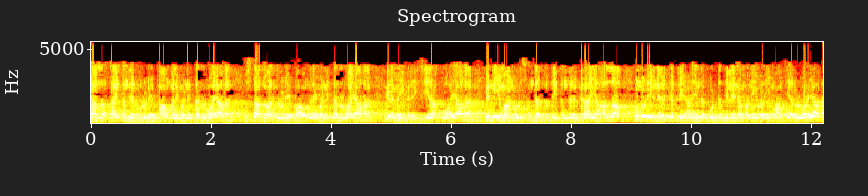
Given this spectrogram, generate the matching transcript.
யாழ்லா தாய் தந்தையர்களுடைய பாவங்களை மன்னித்தருள்வாயாக உஸ்தாத்மார்களுடைய பாவங்களை மன்னித்தருள்வாயாக நிலைமைகளை சீராக்குவாயாக. கண்ணியமான ஒரு சந்தர்ப்பத்தை தந்திருக்கிறாயா. அல்லாஹ் உன்னுடைய நெருக்கத்தை அடைந்த கூட்டத்திலே நம் அனைவரையும் ஆக்கி அருள்வாயாக.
